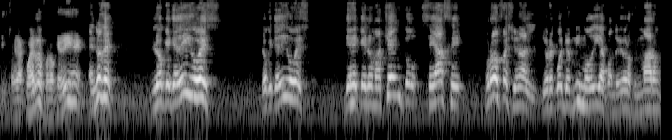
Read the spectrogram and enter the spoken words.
Estoy de acuerdo con lo que dije. Entonces, lo que te digo es, lo que te digo es, desde que Lomachenko se hace profesional. Yo recuerdo el mismo día cuando ellos lo firmaron,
